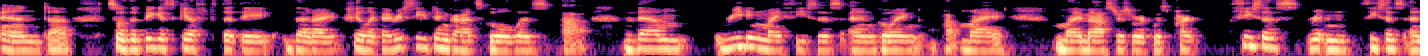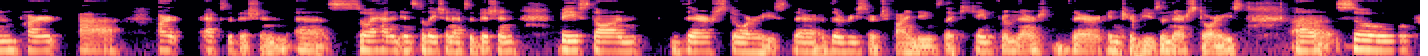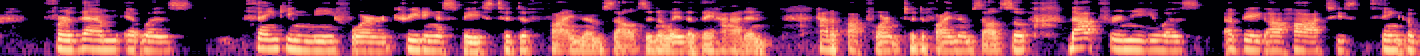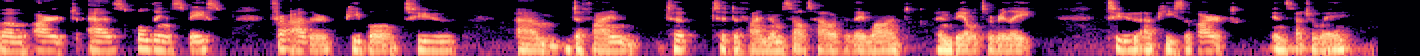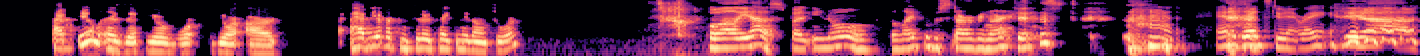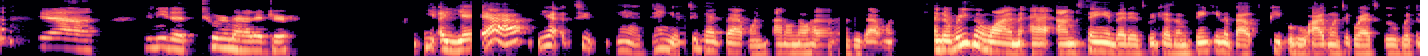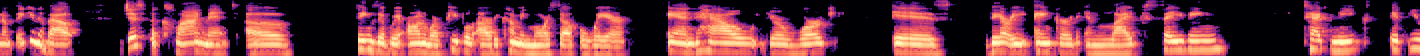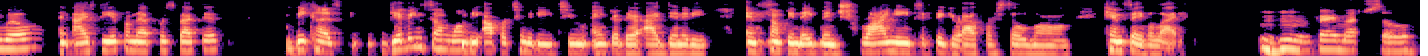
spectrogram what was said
And uh, so the biggest gift that they that I feel like I received in grad school was uh, them reading my thesis and going my my master's work was part thesis written thesis and part uh, art exhibition. Uh, so I had an installation exhibition based on their stories, their the research findings that came from their their interviews and their stories. Uh, so for them, it was thanking me for creating a space to define themselves in a way that they hadn't had a platform to define themselves. So that for me was a big aha to think about art as holding space for other people to um, define to to define themselves however they want and be able to relate to a piece of art in such a way. I feel as if your work, your art. Have you ever considered taking it on tour? Well, yes, but you know, the life of a starving artist. and a grad student, right? yeah, yeah. You need a tour manager. Yeah, uh, yeah, yeah. Too, yeah. Dang it. Too bad that one. I don't know how to do that one. And the reason why I'm at, I'm saying that is because I'm thinking about people who I went to grad school with, and I'm thinking about just the climate of things that we're on, where people are becoming more self-aware, and how your work is very anchored in life-saving techniques, if you will. And I see it from that perspective because giving someone the opportunity to anchor their identity in something they've been trying to figure out for so long can save a life. Mm-hmm, very much so.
